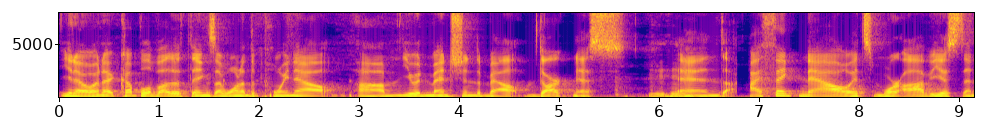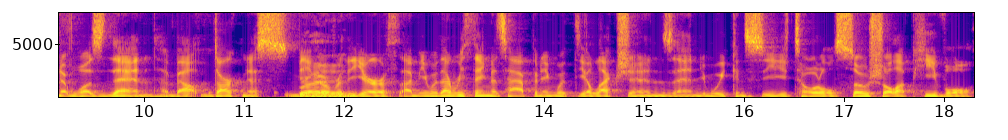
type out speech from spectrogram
You know, and a couple of other things I wanted to point out. Um, you had mentioned about darkness. And I think now it's more obvious than it was then about darkness being Right. over the earth. I mean, with everything that's happening with the elections, and we can see total social upheaval.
